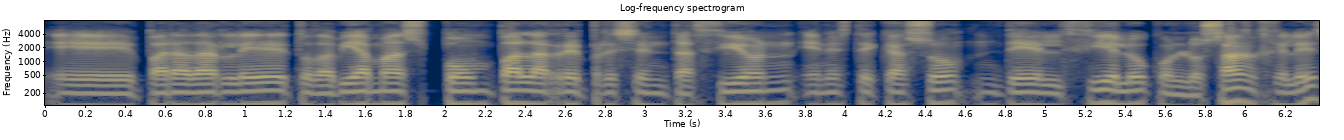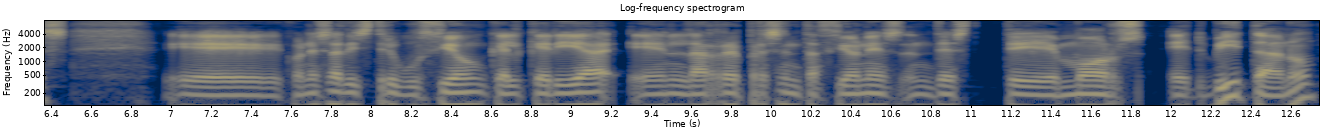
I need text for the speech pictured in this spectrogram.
eh, para darle todavía más pompa a la representación, en este caso, del cielo con los ángeles, eh, con esa distribución que él quería en las representaciones de este Mors et Vita, ¿no?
